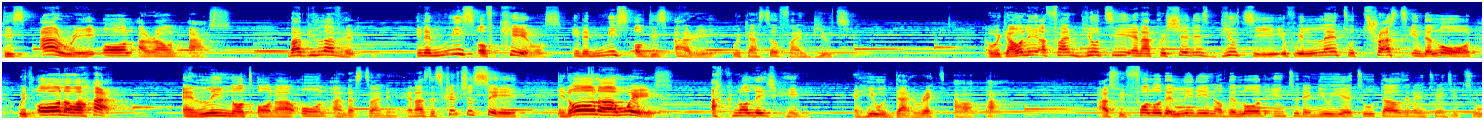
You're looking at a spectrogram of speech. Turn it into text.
disarray all around us. But, beloved, in the midst of chaos, in the midst of disarray, we can still find beauty. And we can only find beauty and appreciate this beauty if we learn to trust in the Lord with all our heart and lean not on our own understanding. And as the scriptures say, in all our ways, acknowledge Him, and He will direct our path. As we follow the leading of the Lord into the new year 2022,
